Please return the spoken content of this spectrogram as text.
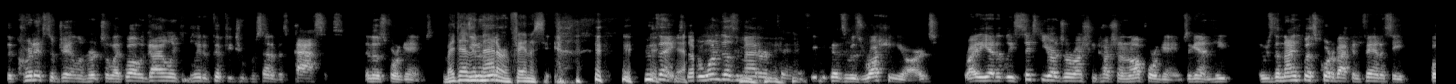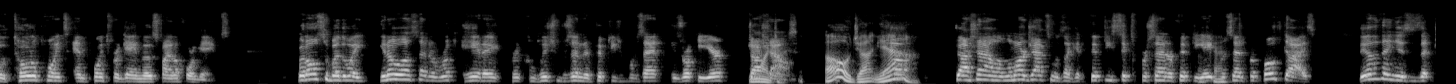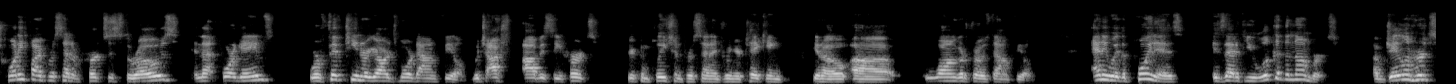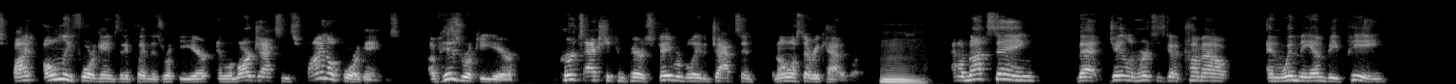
the critics of Jalen Hurts are like, well, the guy only completed 52% of his passes in those four games. But it doesn't You know matter in fantasy. Two things. Yeah. Number one, it doesn't matter in fantasy because of his rushing yards, right? He had at least 60 yards of rushing touchdown in all four games. Again, he, he was the ninth best quarterback in fantasy, both total points and points per game, those final four games. But also, by the way, you know who else had a rookie? He had a completion percentage of 52% his rookie year? Josh Allen. Oh, John. Yeah. Josh Allen. Lamar Jackson was like at 56% or 58%. But both guys, the other thing is, is that 25% of Hurts's throws in that four games were 15 or yards more downfield, which obviously hurts your completion percentage when you're taking, you know, uh, longer throws downfield. Anyway, the point is, is that if you look at the numbers of Jalen Hurts' fi- only four games that he played in his rookie year and Lamar Jackson's final four games of his rookie year, Hurts actually compares favorably to Jackson in almost every category. Mm. And I'm not saying that Jalen Hurts is going to come out and win the MVP,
